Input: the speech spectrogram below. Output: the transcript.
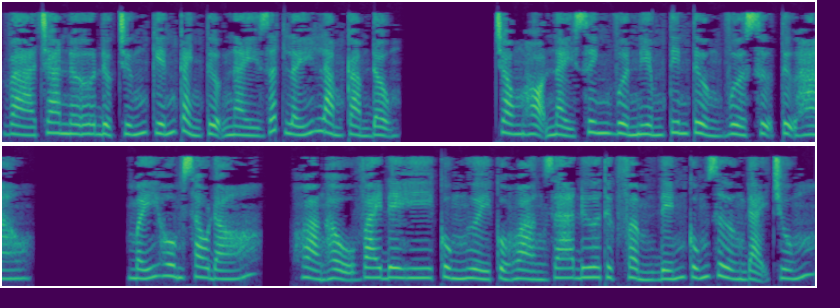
và cha nơ được chứng kiến cảnh tượng này rất lấy làm cảm động. Trong họ nảy sinh vừa niềm tin tưởng vừa sự tự hào. Mấy hôm sau đó, Hoàng hậu Vaidehi cùng người của hoàng gia đưa thực phẩm đến cúng dường đại chúng.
